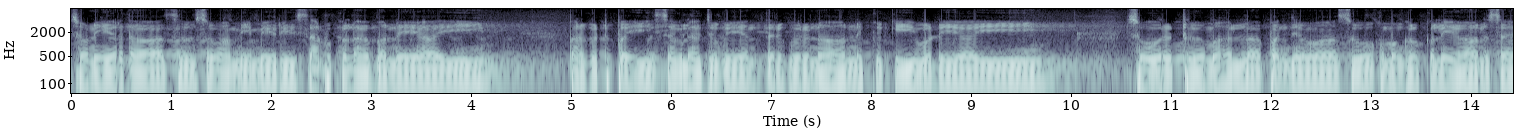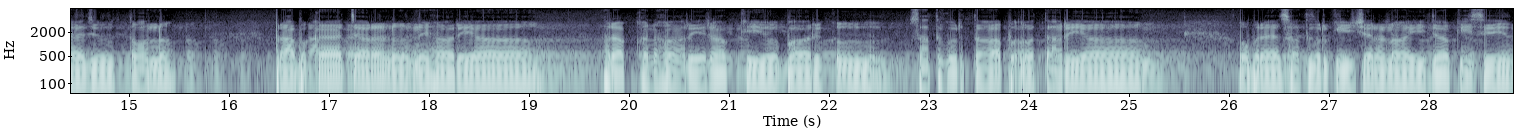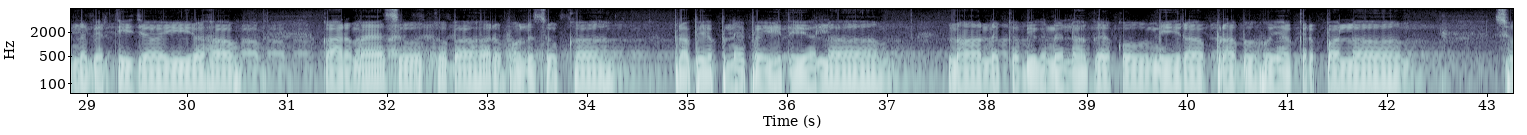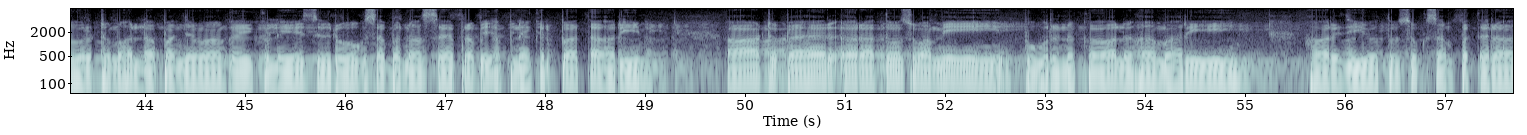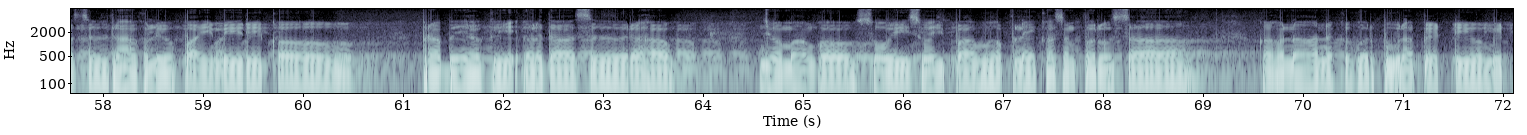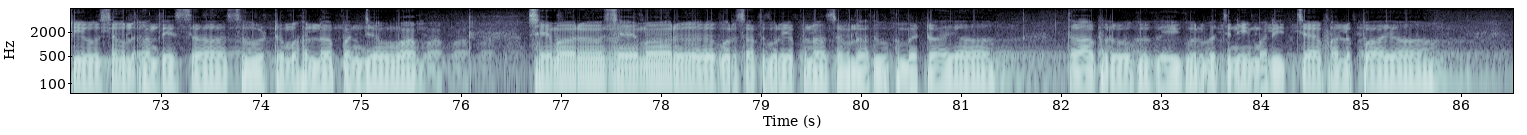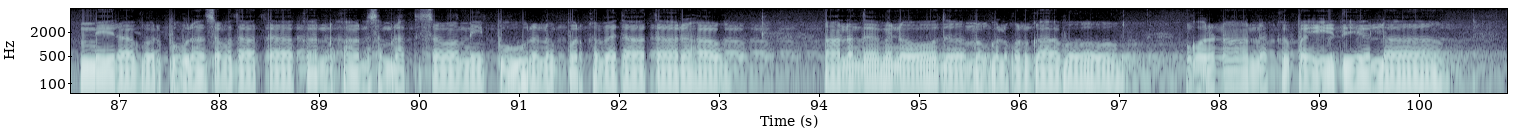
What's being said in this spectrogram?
ਸੁਣੀ ਅਰਦਾਸ, ਸੁਆਮੀ ਮੇਰੀ ਸਰਬ ਕਲਾ ਬਨ ਆਈ। ਪ੍ਰਗਟ ਭਈ ਸਗਲ ਜੁਗ ਅੰਤਰ ਗੁਰੂ ਨਾਨਕ ਕੀ ਵਡਿਆਈ। ਸੋਰਠ ਮਹੱਲਾ ਪੰਜਵਾਂ, ਸੋਖ ਮੰਗਲ ਕਲਿਆਣ ਸਹਿਜ ਧੁਨ। ਪ੍ਰਭ ਕੈ ਚਰਨ ਨਿਹਾਰਿਆ। ਰਾਖਨ ਹਾਰੇ ਰਾਖਿਓ ਬਾਰਿਕ, ਸਤਿਗੁਰ ਤਾਪ ਅਵਤਾਰਿਆ ਉਬਰੈ ਸਤਿਗੁਰ ਕੀ ਸ਼ਰਨਾਈ ਜਾ ਕੀ ਸੇਵ ਨ ਬਿਰਤੀ ਜਾਈ ਰਹਾ। ਘਰ ਮੈਂ ਸੁਖ, ਬਾਹਰ ਫੁਨ ਸੁਖਾ। ਪ੍ਰਭ ਆਪਣੇ ਭਈ ਦੇ ਅਲਾ। ਨਾਨਕ ਬਿਗਨ ਲਾਗੈ ਕੋ ਮੇਰਾ ਪ੍ਰਭ ਹੋਇਆ ਕਿਰਪਾਲਾ। ਸੋਰਠ ਮਹੱਲਾ ਪੰਜਵਾਂ, ਗਏ ਕਲੇਸ਼ ਰੋਗ ਸਭ ਨਾਸੈ, ਪ੍ਰਭ ਆਪਣੇ ਕਿਰਪਾ ਧਾਰੀ। ਆਠ ਪਹਿਰ ਅਰਾਧੋ ਸੁਆਮੀ, ਪੂਰਨ ਕਾਲ ਹਮਾਰੀ। ਹਰ ਜੀਉ ਤੋ ਸੁਖ ਸੰਪਤ ਰਾਸ, ਰਾਖ ਲਿਓ ਭਾਈ ਮੇਰੇ ਕੋ। ਪ੍ਰਭ ਅਗੇ ਅਰਦਾਸ ਰਹਾਓ ਜੋ ਮੰਗੋ, ਸੋਈ ਸੋਈ ਪਾਵੋ ਆਪਣੇ ਖਸਮ ਪਰੋਸਾ ਕਹੋ ਨਾਨਕ ਗੁਰ ਪੂਰਾ ਭੇਟਿਓ, ਮਿਟਿਓ ਸਗਲ ਅੰਦੇਸਾ। ਸੋਟ ਮਹੱਲਾ ਪੰਜਵਾਂ। ਸਿਮਰ ਸਿਮਰ, ਗੁਰ ਸਤਿਗੁਰ ਆਪਣਾ ਸਗਲਾ ਦੁਖ ਮਿਟਾਇਆ। ਤਾਪ ਰੋਗ ਗਈ ਗੁਰ ਬਚਨੀ ਮਨ ਫਲ ਪਾਇਆ। ਮੇਰਾ ਗੁਰ ਪੂਰਾ ਸਭ ਕਰਨ ਕਾਰਨ ਸਮਰੱਥ ਸੁਆਮੀ ਪੂਰਨ ਪੁਰਖ ਵਿਦਾਤਾ ਰਹਾਓ। ਆਨੰਦ ਵਿਨੋਦ ਮੰਗਲ ਗੁਣ ਗਾਵੋ। ਗੁਰ ਨਾਨਕ ਭਈ ਦੇ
